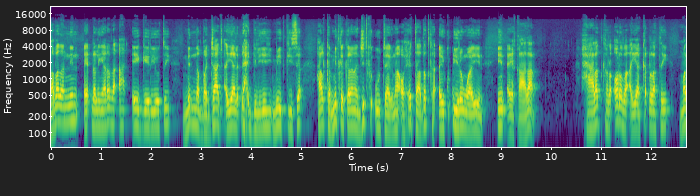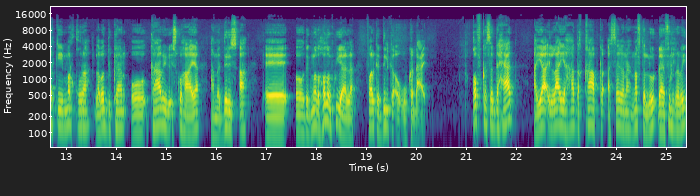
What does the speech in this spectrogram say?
Labada nin ee dhalinyarada ah ee geeriyootay midna bajaaj ayaa la dhexgeliyey meydkiisa halka midka kalena jidka uu taagnaa oo xitaa dadka ay ku dhiiran waayeen in ay qaadaan. Xaalad kale oroda ayaa ka dhalatay markii mar qura laba dukaan oo kaabiga isku haaya ama deris ah oo degmada hodan ku yaalla falka dilka uu ka dhacay. Qofka saddexaad ayaa ilaa iyo hadda qaabka isagana nafta loo dhaafin rabay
